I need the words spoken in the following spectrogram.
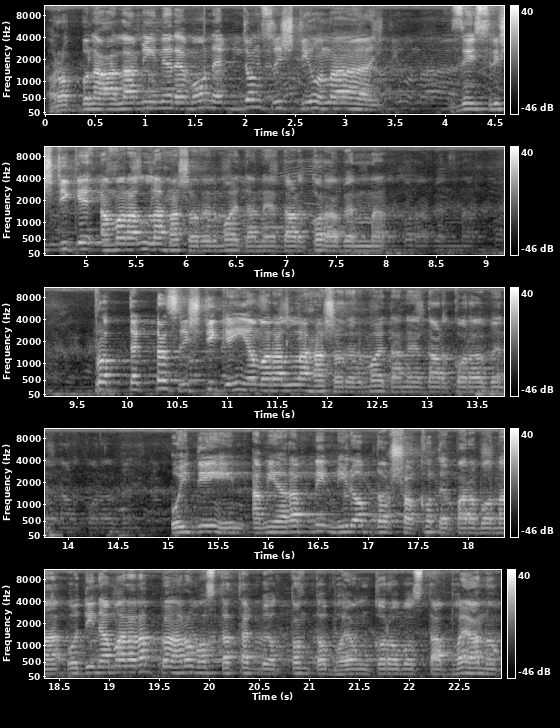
রব্বুল আলামিনের এমন একজন সৃষ্টিও নাই, যে সৃষ্টিকে আমার আল্লাহ হাসরের ময়দানে দাঁড় করাবেন না। প্রত্যেকটা সৃষ্টিকেই আমার আল্লাহ হাসরের ময়দানে দাঁড় করাবেন। ওই দিন আমি আর আপনি নীরব দর্শক হতে পারব না। ওই দিন আমার আর আপনার অবস্থা থাকবে অত্যন্ত ভয়ঙ্কর অবস্থা, ভয়ানক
